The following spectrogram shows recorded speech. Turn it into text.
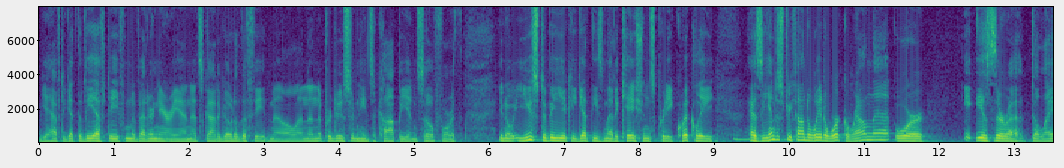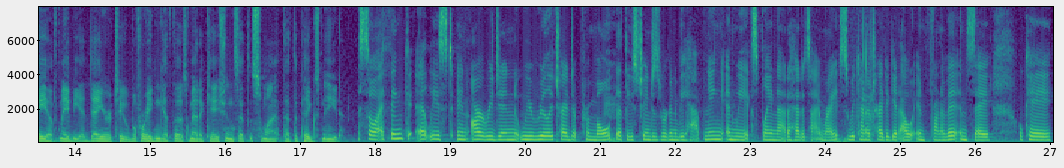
you have to get the VFD from the veterinarian, it's got to go to the feed mill, and then the producer needs a copy and so forth. You know, it used to be you could get these medications pretty quickly. Mm-hmm. Has the industry found a way to work around that, or is there a delay of maybe a day or two before you can get those medications that the swine, that the pigs need? So I think at least in our region, we really tried to promote that these changes were going to be happening, and we explained that ahead of time, right? So we kind of tried to get out in front of it and say, okay,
